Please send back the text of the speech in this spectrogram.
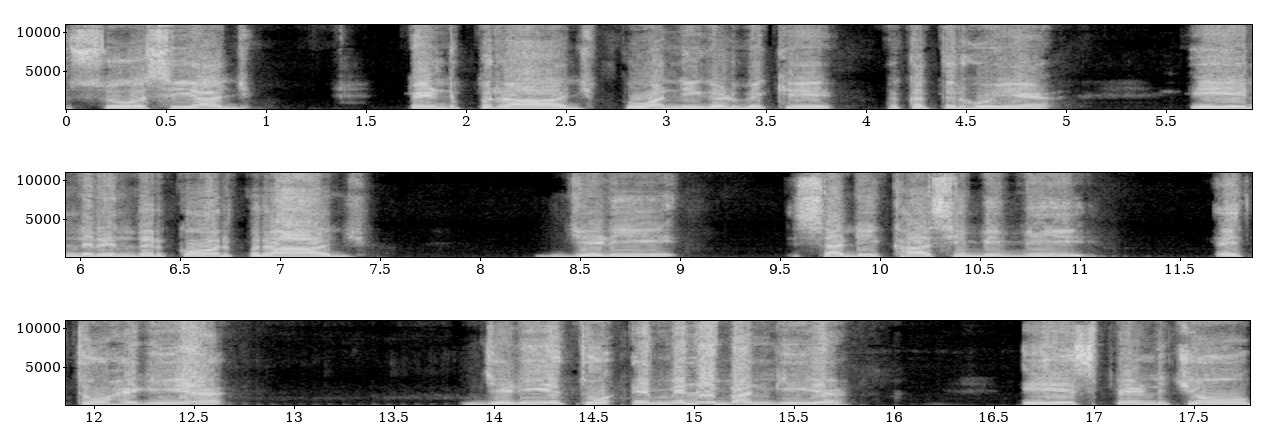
ਸੋ ਅਸੀਂ ਅੱਜ ਪਿੰਡ ਭਰਾਜ ਭਵਾਨੀਗੜ੍ਹ ਵਿਖੇ ਇਕੱਤਰ ਹੋਏ ਆ ਇਹ ਨਰਿੰਦਰ ਕੌਰ ਭਰਾਜ, ਜਿਹੜੀ ਸਾਡੀ ਖਾਸੀ ਬੀਬੀ ਇੱਥੋਂ ਹੈਗੀ ਹੈ, ਜਿਹੜੀ ਇੱਥੋਂ ਐਮਐਲਏ ਬਣ ਗਈ ਹੈ। ਇਸ ਪਿੰਡ ਚੋਂ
